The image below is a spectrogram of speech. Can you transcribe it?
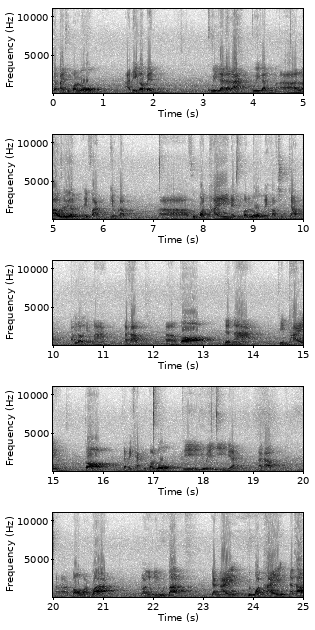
จะไปฟุตบอลโลก อันนี้ก็เป็นคุยกันนะ คุยกันเล่าเรื่องให้ฟังเกี่ยวกับฟุตบอลไทยในฟุตบอลโลกในความทรงจำที่เราเห็นมา นะครับก็เดือนหน้าทีมไทยก็จะไปแข่งฟุตบอลโลกที่ UAE เนี่ยนะครับก็หวังว่าเราจะมีรุ่นบ้างยังไงฟุตบอลไทยนะครับ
